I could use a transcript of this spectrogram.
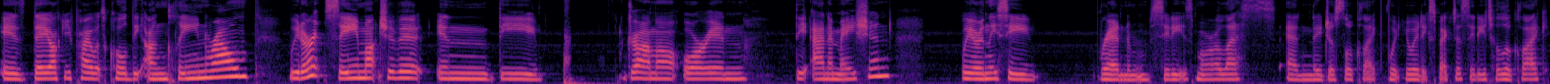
Is they occupy what's called the unclean realm. We don't see much of it in the drama or in the animation. We only see random cities more or less, and they just look like what you would expect a city to look like.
